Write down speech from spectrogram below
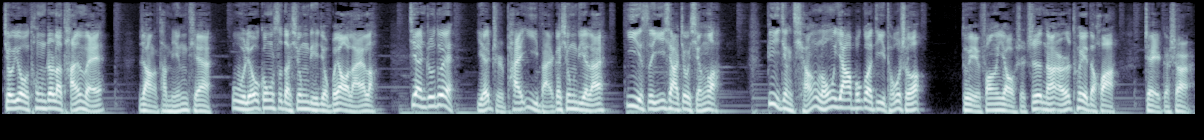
就又通知了谭伟，让他明天物流公司的兄弟就不要来了，建筑队也只派一百个兄弟来，意思一下就行了。毕竟强龙压不过地头蛇，对方要是知难而退的话，这个事儿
